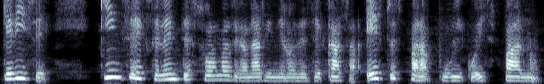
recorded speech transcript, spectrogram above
que dice 15 excelentes formas de ganar dinero desde casa. Esto es para público hispano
